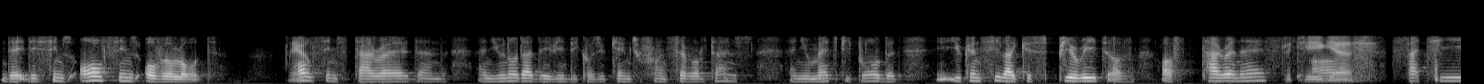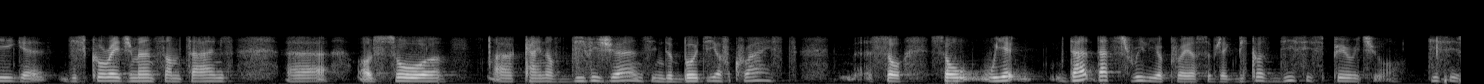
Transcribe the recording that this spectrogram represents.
they, they seems all seems overload. Yeah. All seems tired, and and you know that David because you came to France several times and you met people, but you can see like a spirit of of tiredness, Fatigue, of yes. fatigue, uh, discouragement sometimes, uh, also uh, uh, kind of divisions in the body of Christ. So, so we that that's really a prayer subject because this is spiritual. This is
